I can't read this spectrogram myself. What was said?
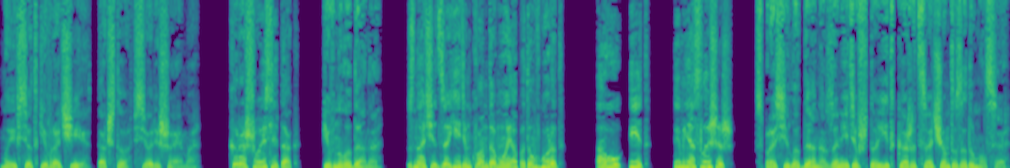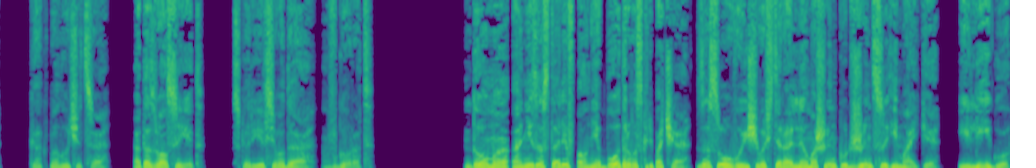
Мы все-таки врачи, так что все решаемо». «Хорошо, если так», — кивнула Дана. «Значит, заедем к вам домой, а потом в город? Ау, Ит, ты меня слышишь?» — спросила Дана, заметив, что Ит, кажется, о чем-то задумался. «Как получится», — отозвался Ит. «Скорее всего, да, в город». Дома они застали вполне бодрого скрипача, засовывающего в стиральную машинку джинсы и майки, и Лигу,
